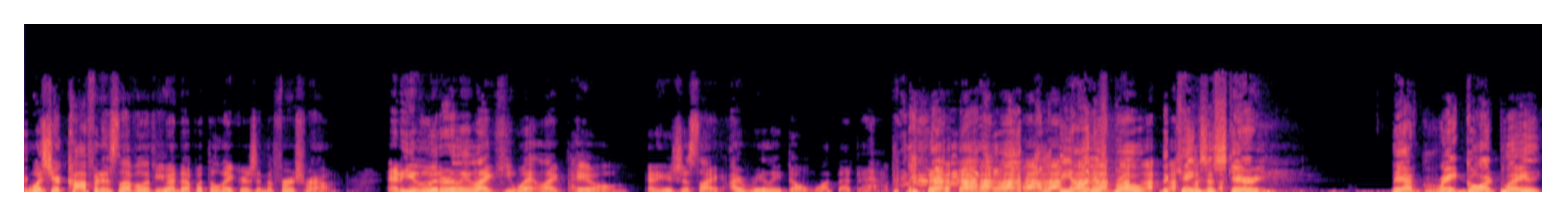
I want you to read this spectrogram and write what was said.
what's your confidence level if you end up with the Lakers in the first round? And he literally like he went like pale. And he's just like, I really don't want that to happen. I'm gonna be honest, bro. The Kings are scary. They have great guard play.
